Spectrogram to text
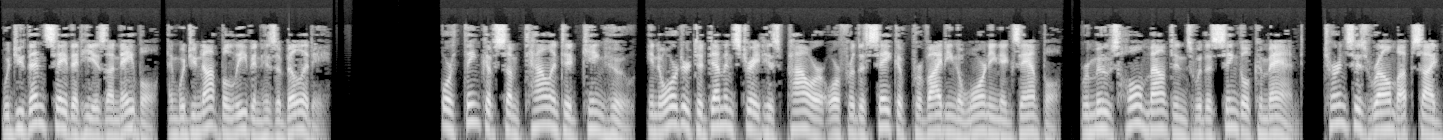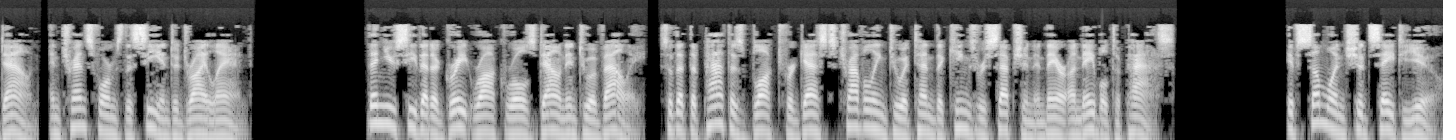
would you then say that he is unable, and would you not believe in his ability? Or think of some talented king who, in order to demonstrate his power or for the sake of providing a warning example, removes whole mountains with a single command, turns his realm upside down, and transforms the sea into dry land. Then you see that a great rock rolls down into a valley, so that the path is blocked for guests traveling to attend the king's reception and they are unable to pass. If someone should say to you,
